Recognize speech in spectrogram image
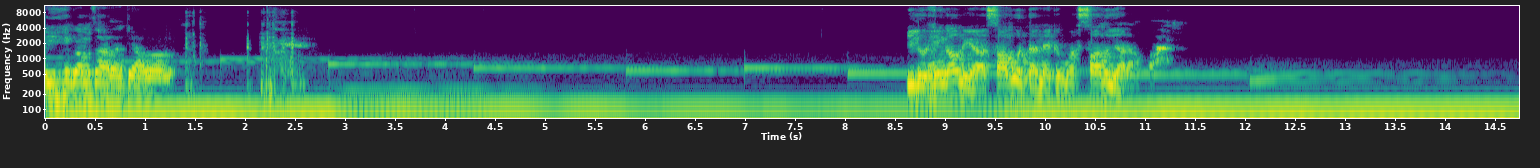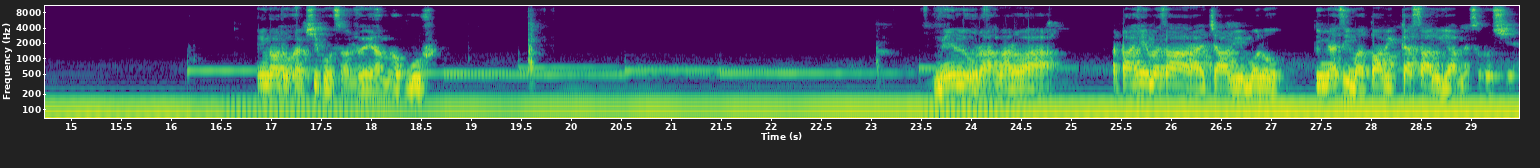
လေဟင်ကမစားတာကြာတော့ ဒီလိုဟင်းကောင်းတွေကစားဖို့တန်တဲ့တူမှာစားလို့ရတာပါဟင်းကောင်းဒုက္ခဖြစ်ဖို့ဆိုလွယ်တာမဟုတ်ဘူးမင်းလိုတာငါတို့ကအတားဟင်းမစားရတာကြာပြီမို့လို့သူများစီမှာသွားပြီးကတ်စားလို့ရမယ်ဆိုလို့ရှိရင်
